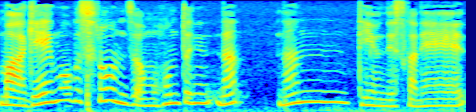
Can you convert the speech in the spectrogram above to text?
まあゲームオブスローンズはもう本当にななんて言うんですかね。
